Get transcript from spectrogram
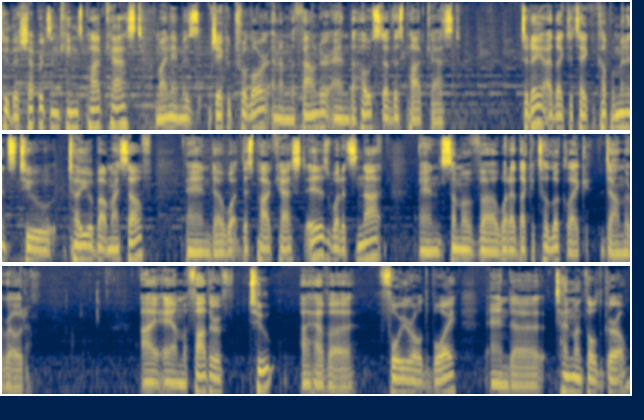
to the Shepherds and Kings podcast. My name is Jacob Trelaw, and I'm the founder and the host of this podcast. Today, I'd like to take a couple minutes to tell you about myself and uh, what this podcast is, what it's not, and some of uh, what I'd like it to look like down the road. I am a father of two. I have a four year old boy and a 10 month old girl,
